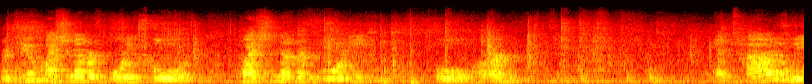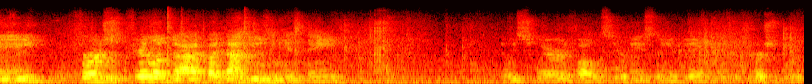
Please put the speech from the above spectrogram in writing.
Review question number 44. Question number 44. And how do we first fear and love God by not using His name? And we swear and thoughtlessly or measly in vain as a curse word.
